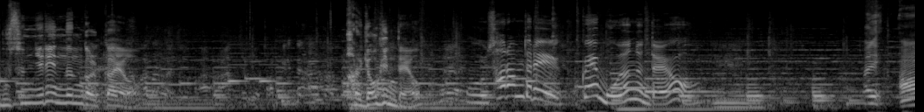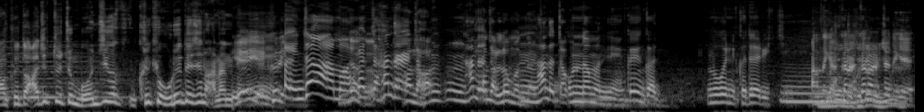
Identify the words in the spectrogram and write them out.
무슨 일이 있는 걸까요? 바로 여긴데요. 오, 사람들이 꽤 모였는데요. 아니, 아 그래도 아직도 좀 먼지가 그렇게 오래되지는 않았는데. 예예 그래. 이제 뭐 이제 하겠죠 한달 한 달, 조금 한달 넘었네. 한 달 조금 넘었네. 그러니까 물건이 그대로 있지. 아, 그러니까 그날 그날 저녁에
